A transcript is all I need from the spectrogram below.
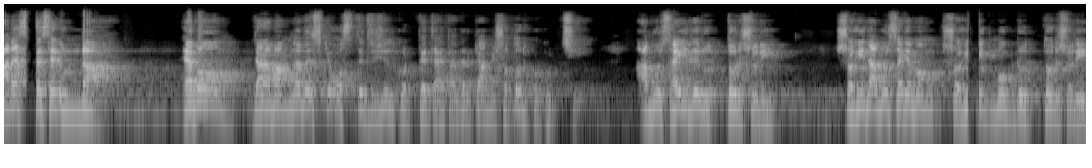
আর এস এর গুন্ডা এবং যারা বাংলাদেশকে অস্থিতিশীল করতে চায়, তাদেরকে আমি সতর্ক করছি। আবু সাইদের উত্তরসূরি শহীদ আবু সাইদ এবং শহীদ মুগ্ধ উত্তরসূরি।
